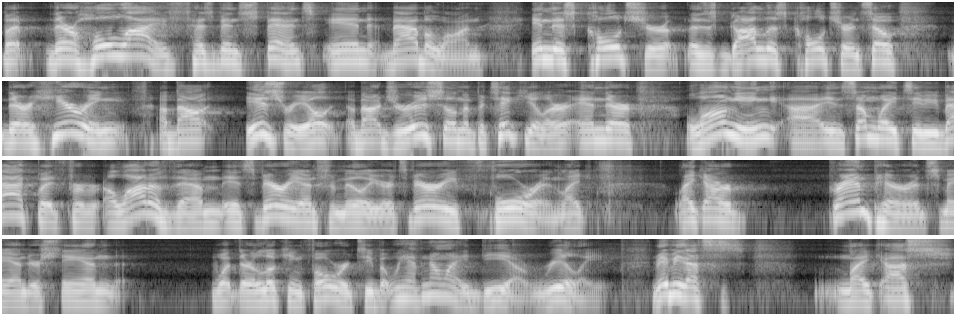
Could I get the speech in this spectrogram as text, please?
but their whole life has been spent in Babylon, in this culture, this godless culture. And so they're hearing about Israel, about Jerusalem in particular, and they're longing uh, in some way to be back, but for a lot of them, it's very unfamiliar. It's very foreign. Like, like our grandparents may understand what they're looking forward to, but we have no idea, really. Maybe that's like us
